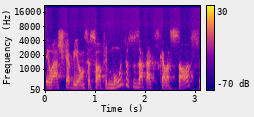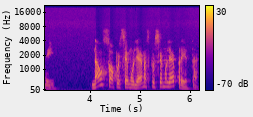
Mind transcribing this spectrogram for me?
eu acho que a Beyoncé sofre muitos dos ataques que ela sofre, não só por ser mulher, mas por ser mulher preta.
